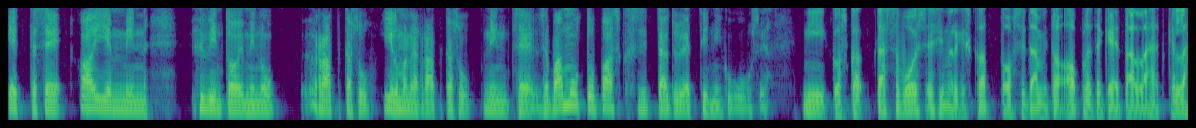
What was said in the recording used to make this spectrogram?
että se aiemmin hyvin toiminut ratkaisu, ilmainen ratkaisu, niin se, se vaan muuttuu paskaksi, sitten täytyy etsiä niin kuin uusia. Niin, koska tässä voisi esimerkiksi katsoa sitä, mitä Apple tekee tällä hetkellä,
